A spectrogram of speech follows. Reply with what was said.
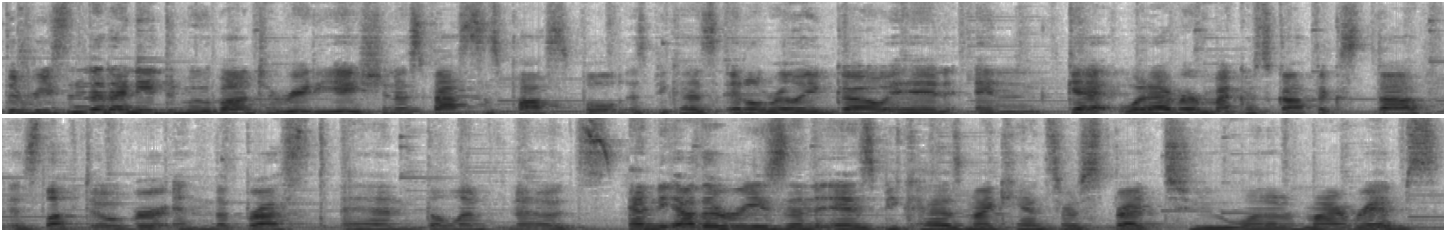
The reason that I need to move on to radiation as fast as possible is because it'll really go in and get whatever microscopic stuff is left over in the breast and the lymph nodes. And the other reason is because my cancer spread to one of my ribs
